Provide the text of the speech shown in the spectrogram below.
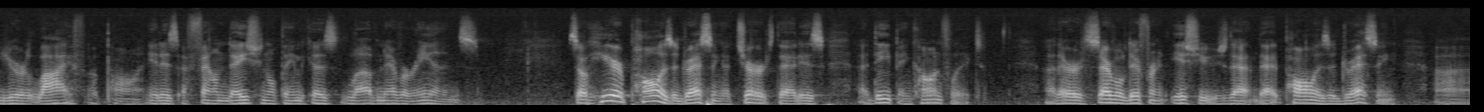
your life upon. It is a foundational thing because love never ends. So here, Paul is addressing a church that is uh, deep in conflict. Uh, there are several different issues that, that Paul is addressing. Uh,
